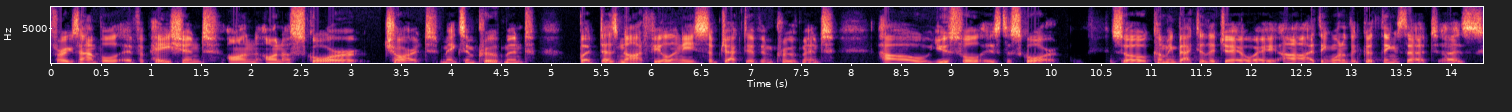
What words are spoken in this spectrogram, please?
for example, if a patient on, on a score chart makes improvement, but does not feel any subjective improvement, how useful is the score? So, coming back to the JOA, uh, I think one of the good things that has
